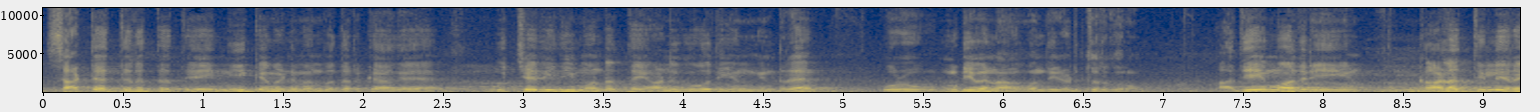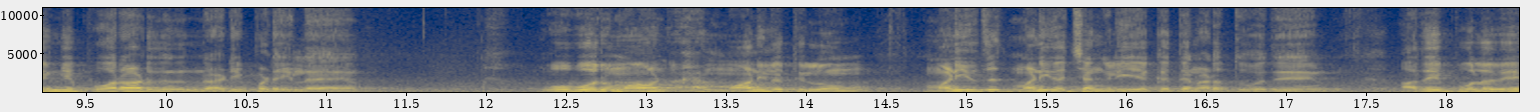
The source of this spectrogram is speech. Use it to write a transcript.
சட்ட திருத்தத்தை நீக்க வேண்டும் என்பதற்காக உச்சநீதிமன்றத்தை அணுகுவது என்கின்ற ஒரு முடிவை நாங்கள் வந்து எடுத்திருக்கிறோம். அதே மாதிரி களத்தில் இறங்கி போராடுகின்ற அடிப்படையில் ஒவ்வொரு மா மாநிலத்திலும் மனித மனித சங்கிலி இயக்கத்தை நடத்துவது. அதே போலவே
